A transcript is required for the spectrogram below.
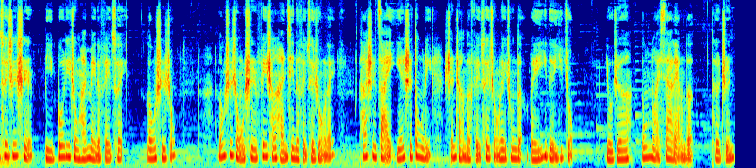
翠知识：比玻璃种还美的翡翠——龙石种。龙石种是非常罕见的翡翠种类，它是在岩石洞里生长的翡翠种类中的唯一的一种，有着冬暖夏凉的特征。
